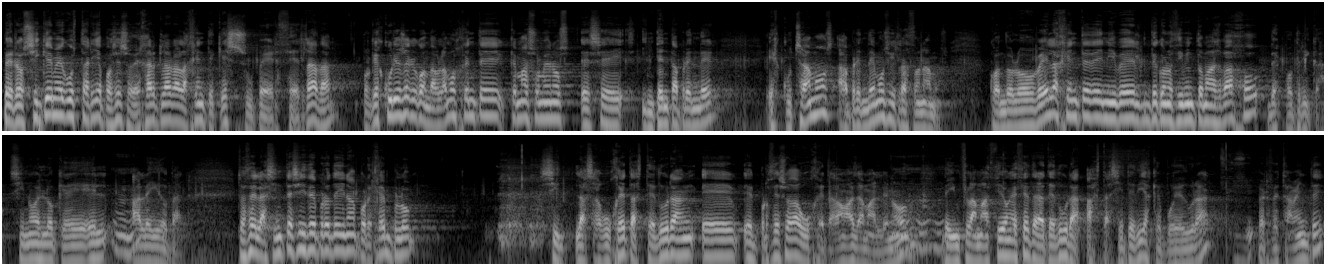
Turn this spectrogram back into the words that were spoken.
Pero sí que me gustaría, pues eso, dejar claro a la gente que es súper cerrada, porque es curioso que cuando hablamos gente que más o menos se intenta aprender, escuchamos, aprendemos y razonamos. Cuando lo ve la gente de nivel de conocimiento más bajo, despotrica, si no es lo que él ha leído tal. Entonces, la síntesis de proteína, por ejemplo, si las agujetas te duran, eh, el proceso de agujeta, vamos a llamarle, ¿no? De inflamación, etcétera, te dura hasta siete días, que puede durar perfectamente.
